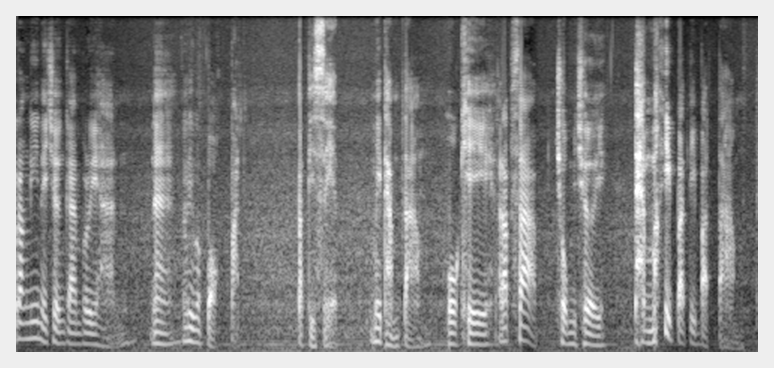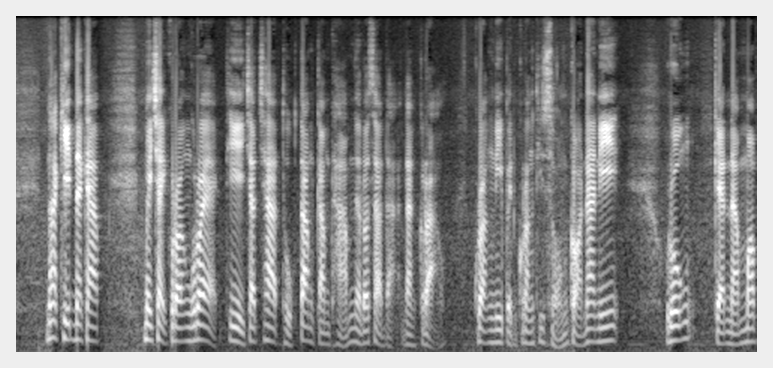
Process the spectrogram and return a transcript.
ครั้งนี้ในเชิงการบริหารนะก็เรียกว่าปอกปัดปฏิเสธไม่ทำตาม โอเค รับทราบ ชมเชย แต่ไม่ปฏิบัติตาม น่าคิดนะครับ ไม่ใช่ครั้งแรกที่ชัดชาติถูกตั้งคำถามในรัศดาดังกล่าว ครั้งนี้เป็นครั้งที่สองก่อนหน้านี้ รุ้งแกนนำม็อบ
